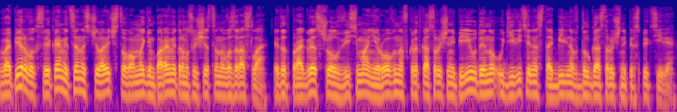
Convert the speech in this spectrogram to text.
Во-первых, с веками ценность человечества по многим параметрам существенно возросла. Этот прогресс шел весьма неровно в краткосрочные периоды, но удивительно стабильно в долгосрочной перспективе.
